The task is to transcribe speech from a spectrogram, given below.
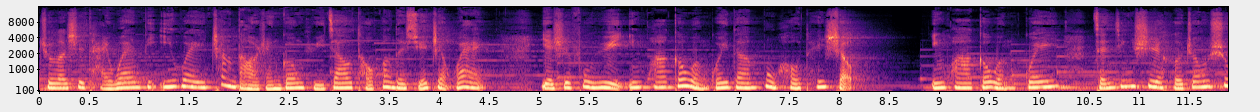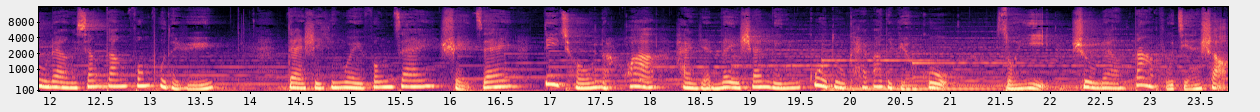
除了是台湾第一位倡导人工鱼礁投放的学者外，也是富裕樱花钩吻龟的幕后推手。樱花钩吻龟曾经是河中数量相当丰富的鱼，但是因为风灾、水灾、地球暖化和人类山林过度开发的缘故，所以数量大幅减少。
